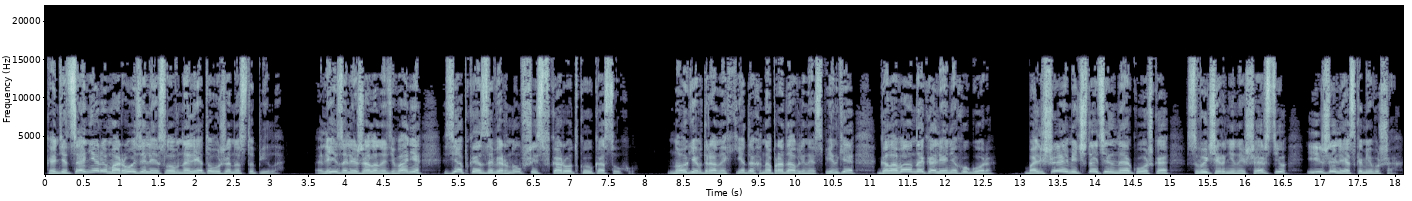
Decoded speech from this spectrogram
Кондиционеры морозили, словно лето уже наступило. Лиза лежала на диване, зябко завернувшись в короткую косуху. Ноги в драных кедах на продавленной спинке, голова на коленях у гора. Большая мечтательная кошка с вычерненной шерстью и железками в ушах.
